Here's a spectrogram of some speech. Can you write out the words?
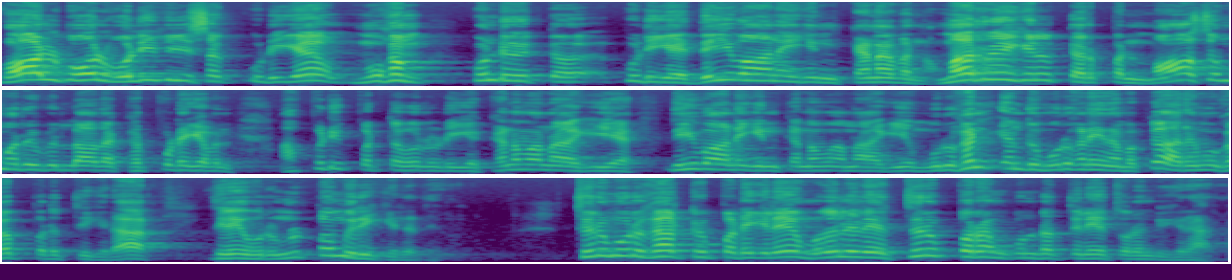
வாள் போல் ஒளி வீசக்கூடிய முகம் கொண்டிருக்கக்கூடிய தெய்வானையின் கணவன் மருகில் கற்பன் மாசு மறுவில்லாத கற்புடையவன் அப்படிப்பட்டவருடைய கணவனாகிய தெய்வானையின் கணவனாகிய முருகன் என்று முருகனை நமக்கு அறிமுகப்படுத்துகிறார். இதிலே ஒரு நுட்பம் இருக்கிறது. திருமுருகாற்றுப்படையிலே முதலிலே திருப்பரம் குன்றத்திலே தொடங்குகிறார்.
